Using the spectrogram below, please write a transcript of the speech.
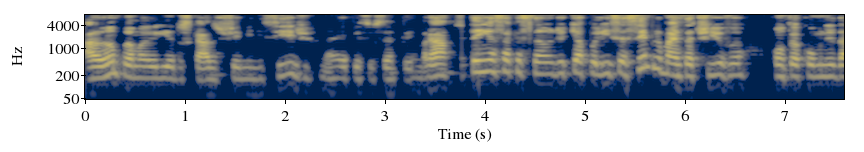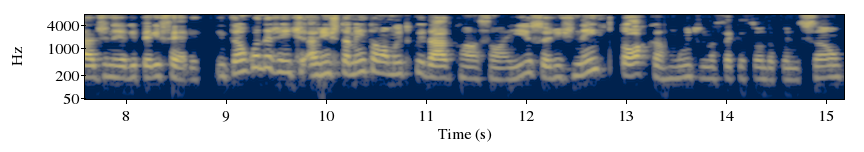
a ampla maioria dos casos de feminicídio, né? Eu preciso sempre lembrar, tem essa questão de que a polícia é sempre mais ativa, contra a comunidade negra e periférica. Então, quando a gente, a gente também toma muito cuidado com relação a isso, a gente nem toca muito nessa questão da punição,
